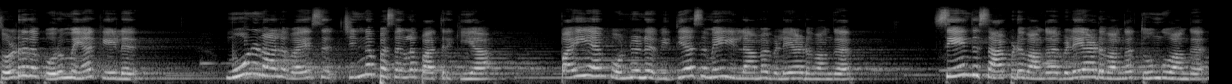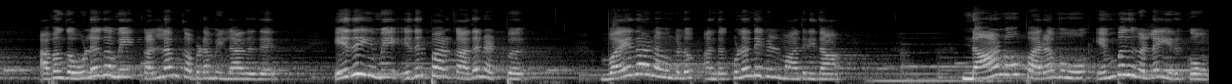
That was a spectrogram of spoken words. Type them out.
சொல்றத பொறுமையா கேளு. மூணு நாலு வயசு சின்ன பசங்களை பார்த்துருக்கியா? பையன் பொண்ணுன்னு வித்தியாசமே இல்லாமல் விளையாடுவாங்க. சேர்ந்து சாப்பிடுவாங்க விளையாடுவாங்க தூங்குவாங்க. அவங்க உலகமே கள்ளம் கபடம் இல்லாதது. எதையுமே எதிர்பார்க்காத நட்பு. வயதானவங்களும் அந்த குழந்தைகள் மாதிரி தான் நானும் பரமும் எண்பதுகளில் இருக்கோம்.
